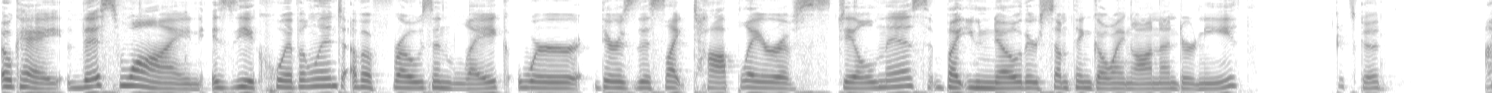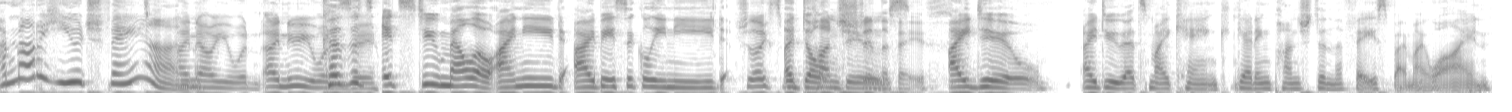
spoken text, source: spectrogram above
Okay, this wine is the equivalent of a frozen lake where there's this like top layer of stillness, but you know there's something going on underneath. It's good. I'm not a huge fan. I know you wouldn't. I knew you wouldn't. because it's be. it's too mellow. I need. I basically need she likes to be adult punched in the juice. face. I do. I do. That's my kink, getting punched in the face by my wine.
